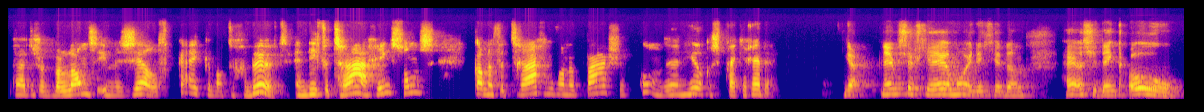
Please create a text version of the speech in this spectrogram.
vanuit een soort balans in mezelf kijken wat er gebeurt. En die vertraging, soms kan een vertraging van een paar seconden een heel gesprek redden. Ja, nee, dat zeg je heel mooi. Dat je dan, hè, als je denkt, oh,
